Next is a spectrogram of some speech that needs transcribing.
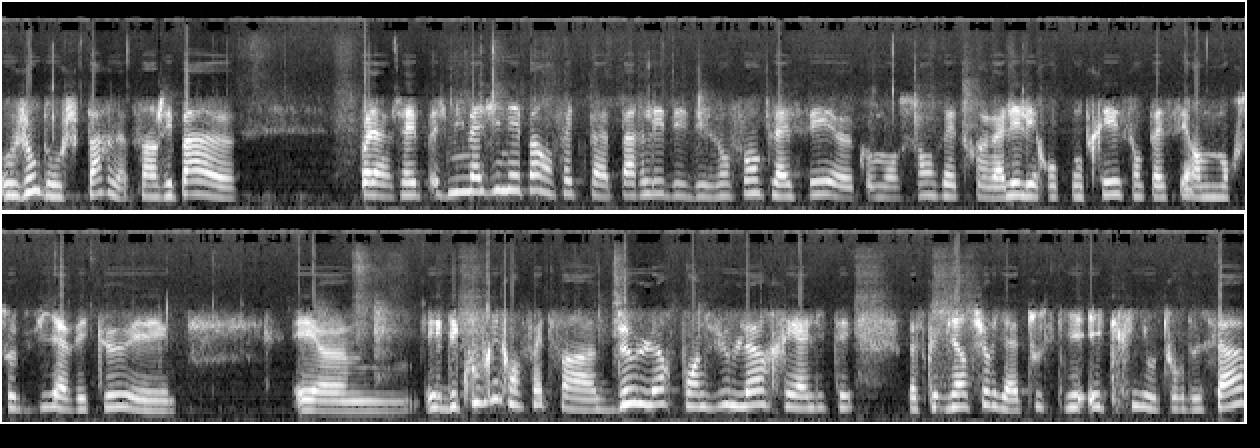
aux gens dont je parle. Enfin, j'ai pas voilà, je m'imaginais pas en fait parler des, enfants placés euh, comment sans être euh, aller les rencontrer, sans passer un morceau de vie avec eux et euh, et découvrir en fait, enfin, de leur point de vue, leur réalité. Parce que bien sûr, il y a tout ce qui est écrit autour de ça,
